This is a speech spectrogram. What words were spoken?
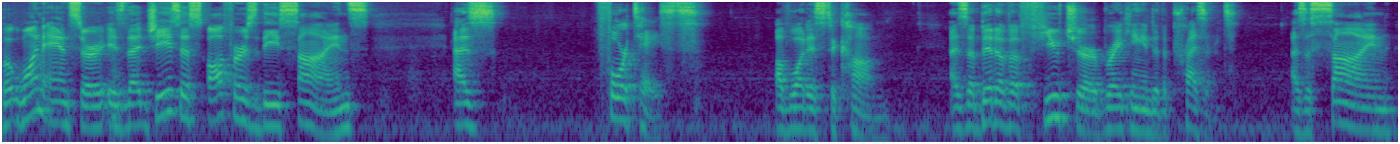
but one answer is that Jesus offers these signs as foretastes of what is to come as a bit of a future breaking into the present, as a sign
